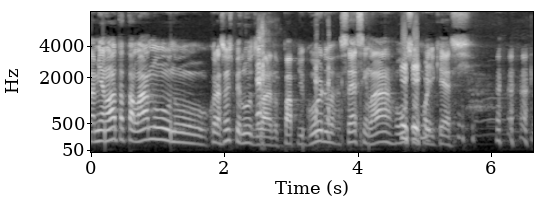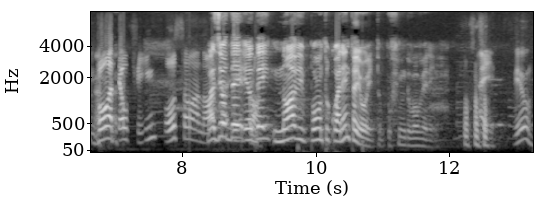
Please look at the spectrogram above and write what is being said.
A minha nota tá lá no, no Corações Peludos, lá do Papo de Gordo. Acessem lá, ouçam o podcast. Vão até o fim, ouçam a nota. Mas eu dei, eu dei 9.48 pro filme do Wolverine. Aí, viu?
